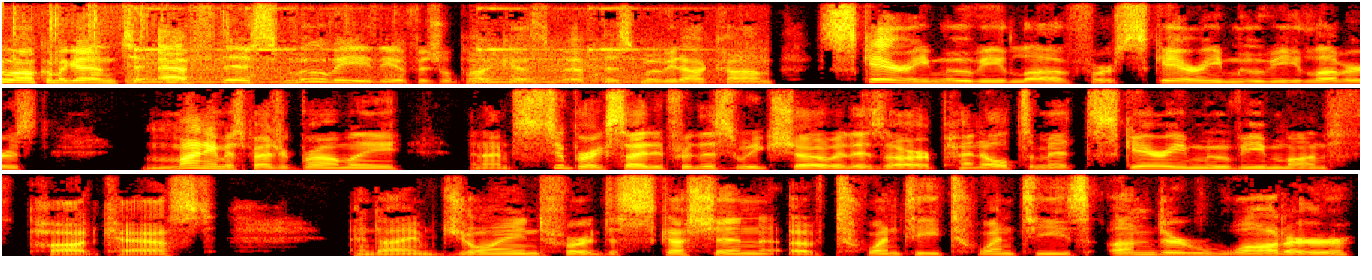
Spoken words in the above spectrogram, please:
welcome again to F This Movie, the official podcast of FThisMovie.com. Scary movie love for scary movie lovers. My name is Patrick Bromley, and I'm super excited for this week's show. It is our penultimate Scary Movie Month podcast, and I am joined for a discussion of 2020's Underwater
